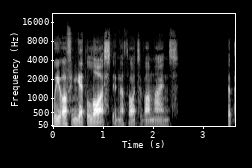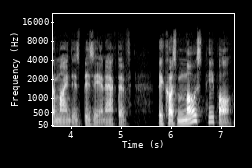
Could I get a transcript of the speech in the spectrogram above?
we often get lost in the thoughts of our minds, that the mind is busy and active, because most people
